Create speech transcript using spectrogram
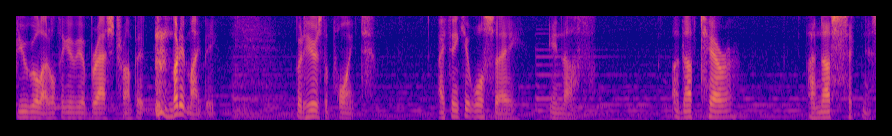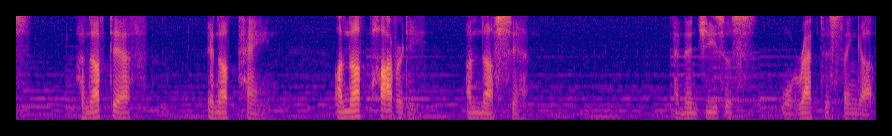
bugle. I don't think it'll be a brass trumpet, but it might be. But here's the point I think it will say enough. Enough terror, enough sickness, enough death, enough pain, enough poverty, enough sin. And then Jesus will wrap this thing up,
